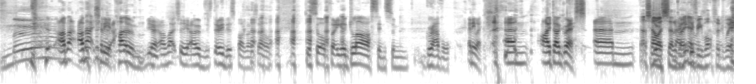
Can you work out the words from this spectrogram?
I'm, I'm actually at home. Yeah, I'm actually at home just doing this by myself. Just sort of putting a glass in some gravel. Anyway, um, I digress. Um, That's how yes, I celebrate no, every Watford win.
